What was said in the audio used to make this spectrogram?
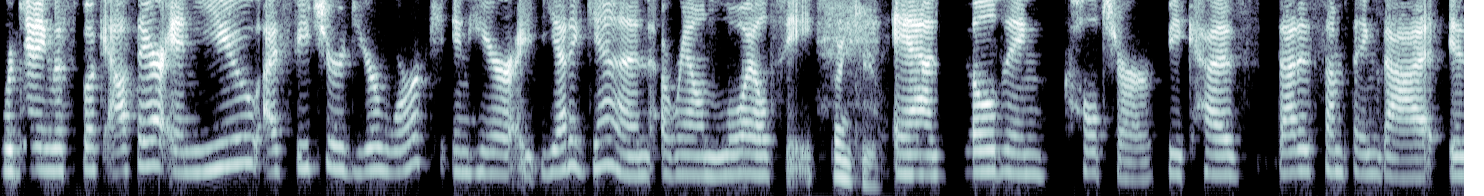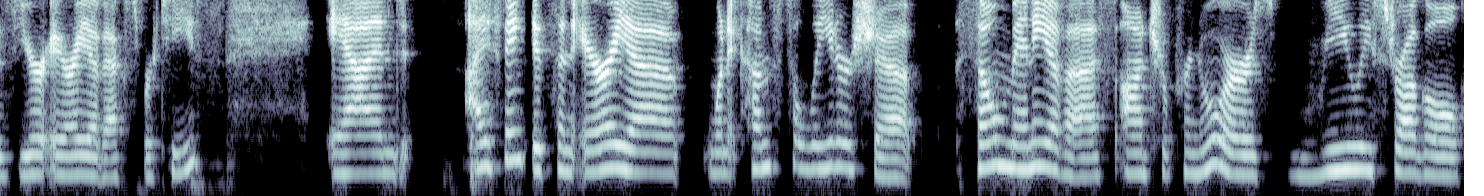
we're getting this book out there and you i featured your work in here uh, yet again around loyalty thank you. and building culture because that is something that is your area of expertise. And i think it's an area when it comes to leadership so many of us entrepreneurs really struggle.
